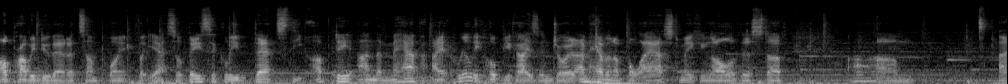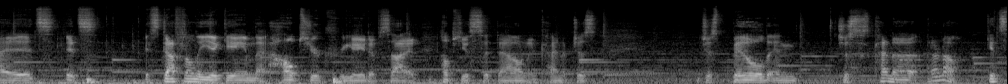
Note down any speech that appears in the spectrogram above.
I'll probably do that at some point. But yeah, so basically that's the update on the map. I really hope you guys enjoyed. I'm having a blast making all of this stuff. Um, It's it's it's definitely a game that helps your creative side, helps you sit down and kind of just just build and just kind of I don't know gets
